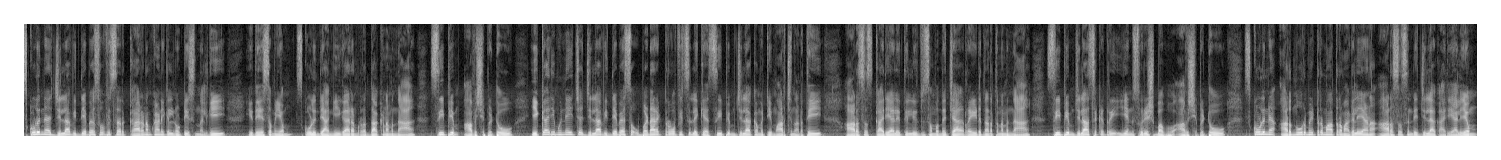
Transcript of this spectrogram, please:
സ്കൂളിന് ജില്ലാ വിദ്യാഭ്യാസ ഓഫീസർ കാരണം കാണിക്കൽ നോട്ടീസ് നൽകി. ഇതേസമയം സ്കൂളിന്റെ അംഗീകാരം റദ്ദാക്കണമെന്ന് സി പി എം ആവശ്യപ്പെട്ടു. ഇക്കാര്യം ഉന്നയിച്ച് ജില്ലാ വിദ്യാഭ്യാസ ഉപഡയറക്ടർ ഓഫീസിലേക്ക് സി പി എം ജില്ലാ കമ്മിറ്റി മാർച്ച് നടത്തി. ആർ എസ് എസ് കാര്യാലയത്തിൽ ഇതു സംബന്ധിച്ച് റെയ്ഡ് നടത്തണമെന്ന് സി പി എം ജില്ലാ secretary E N Suresh Babu ആവശ്യപ്പെട്ടു. സ്കൂളിന് അറുന്നൂറ് മീറ്റർ മാത്രം അകലെയാണ് ആർ എസ് എസിന്റെ ജില്ലാ കാര്യാലയം.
